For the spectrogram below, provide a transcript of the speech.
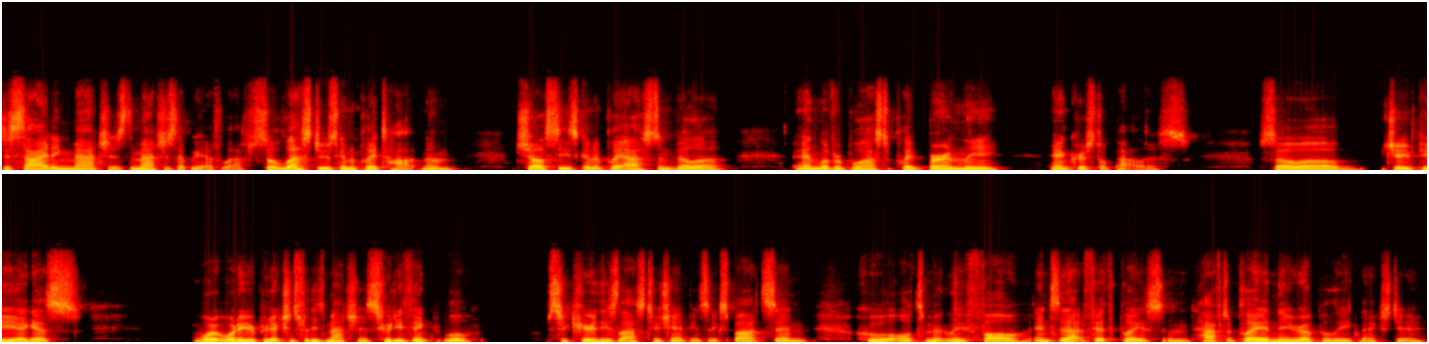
deciding matches, the matches that we have left. So Leicester's going to play Tottenham, Chelsea's going to play Aston Villa, and Liverpool has to play Burnley and Crystal Palace. So uh, JP, I guess, what what are your predictions for these matches? Who do you think will secure these last two Champions League spots, and who will ultimately fall into that fifth place and have to play in the Europa League next year?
